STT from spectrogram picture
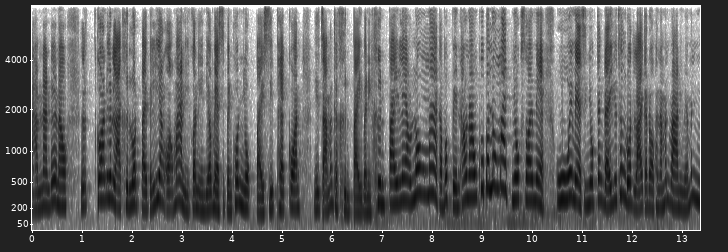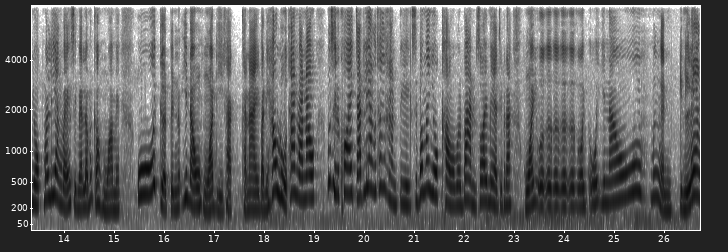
ตามนั้นเด้อเนา ก่อนอื่นลาขึ้นรถไปไปเลี้ยงออกมานี่ก่อนนี่เดี๋ยวแม่สิเป็นคนยกไปซิแพ็กก่อนนี่จ้ามันก็ขึ้นไปบัดนี้ขึ้นไปแล้วลงมาก็บ่เป็นเอาเนาคือบ่ลงมากยกซอยแม่อู้ยแม่สิยกจังไดอยู่ทั้งรถหลายกระดอพนมันวานี่แม่มันยกมาเลี้ยงไว้จังซี่แม่แล้วมันก็หัวแม่โอ้ยเกิดเป็นอีเนาหัวดีค่ะขนายบัดนี้เฮารู้ท่านว่าเนา งสิคอยจัดเลี้ยงทั้งหันปีกสิบ่มายกเข้าบ้านซอยแม่จิพนะหัวอยู่เออเออเออเออเออโอ้ยโอ้ยอีเนามึงอันกินแรง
